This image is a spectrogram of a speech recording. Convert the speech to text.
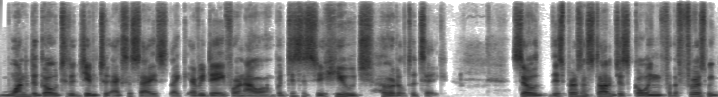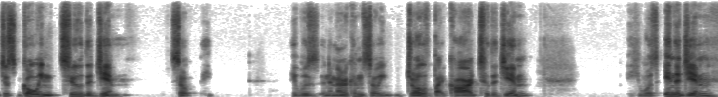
wanted to go to the gym to exercise like every day for an hour, but this is a huge hurdle to take. So this person started just going for the first week, just going to the gym. So he, was an American, so he drove by car to the gym. He was in the gym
